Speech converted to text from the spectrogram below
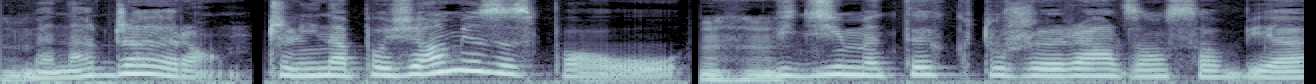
menadżerom. Czyli na poziomie zespołu widzimy tych, którzy radzą sobie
